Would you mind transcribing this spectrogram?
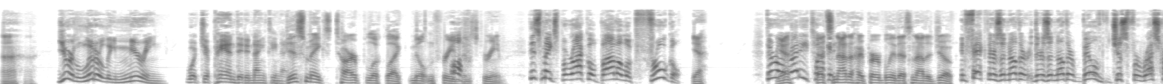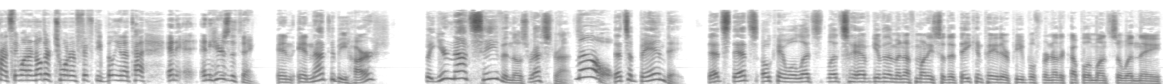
uh huh. You're literally mirroring what Japan did in 1990. This makes TARP look like Milton Friedman's dream. This makes Barack Obama look frugal. Yeah, They're Yeah. already talking. That's not a hyperbole. That's not a joke. in fact, there's another there's another bill just for restaurants. They want another 250 billion on top. And and here's the thing. And and not to be harsh, but you're not saving those restaurants. No, that's a band aid. That's that's okay. Well, let's let's have give them enough money so that they can pay their people for another couple of months. So when they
